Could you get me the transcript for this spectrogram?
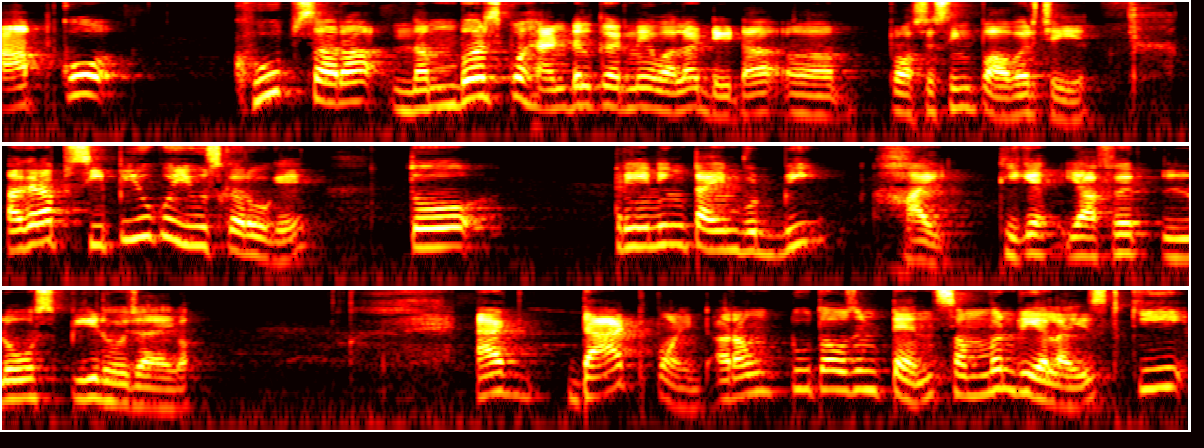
आपको खूब सारा नंबर्स को हैंडल करने वाला डेटा प्रोसेसिंग पावर चाहिए। अगर आप सीपीयू को यूज़ करोगे तो training time would be high ठीक है? या फिर लो स्पीड हो जाएगा। At that point around 2010 someone realised कि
